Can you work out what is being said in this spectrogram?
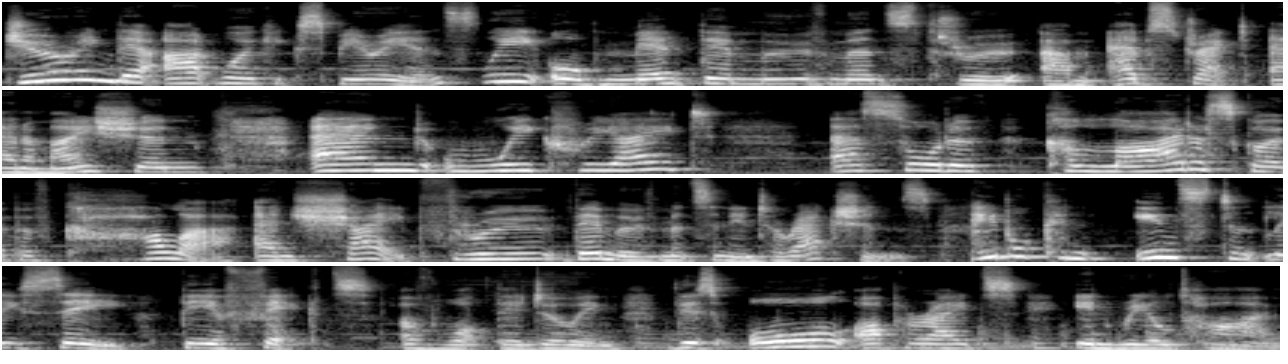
During their artwork experience, we augment their movements through um, abstract animation and we create a sort of kaleidoscope of colour and shape through their movements and interactions. People can instantly see the effects of what they're doing. This all operates in real time.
